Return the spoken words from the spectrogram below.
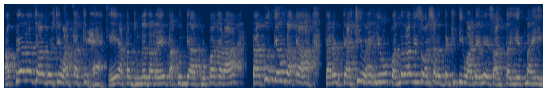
आपल्याला ज्या गोष्टी वाटतात की हे आता जुनं झालं हे टाकून द्या कृपा करा टाकून देऊ नका. कारण त्याची व्हॅल्यू पंधरा वीस वर्षानंतर किती वाढेल हे सांगता येत नाही.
